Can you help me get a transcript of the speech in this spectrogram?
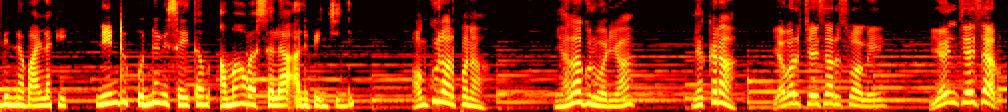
విన్న వాళ్ళకి నిండు పున్నవి సైతం అమావాస్యలా అనిపించింది. అంకురార్పణ? ఎలా గురువర్యా? ఎక్కడా? ఎవరు చేశారు స్వామి? ఏం చేశారు?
